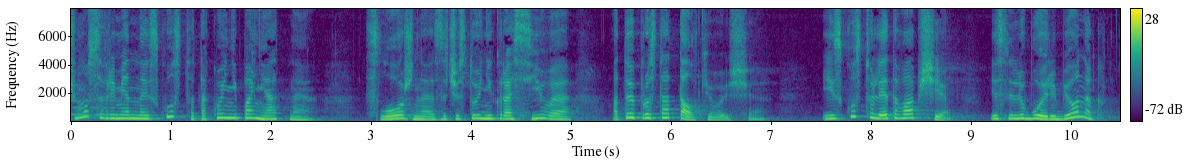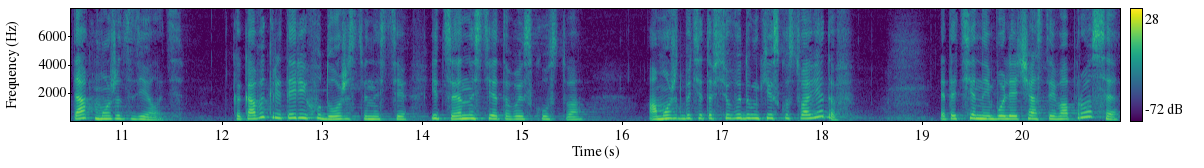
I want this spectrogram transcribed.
Почему современное искусство такое непонятное, сложное, зачастую некрасивое, а то и просто отталкивающее? И искусство ли это вообще, если любой ребенок так может сделать? Каковы критерии художественности и ценности этого искусства? А может быть, это все выдумки искусствоведов? Это те наиболее частые вопросы,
